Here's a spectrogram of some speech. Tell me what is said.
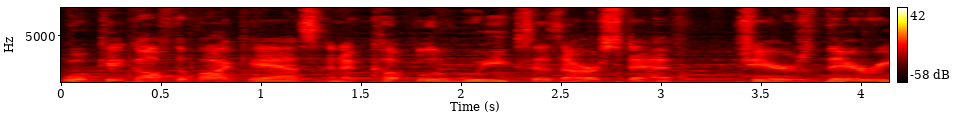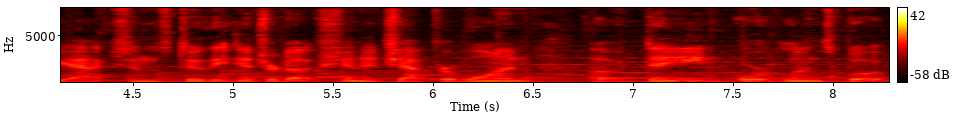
We'll kick off the podcast in a couple of weeks as our staff shares their reactions to the introduction in chapter one of Dane Ortlund's book,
